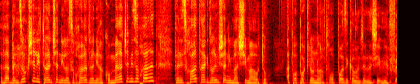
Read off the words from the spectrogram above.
והבן זוג שלי טוען שאני לא זוכרת ואני רק אומרת שאני זוכרת, ואני זוכרת רק דברים שאני מאשימה אותו. אפרופו תלונות. אפרופו זיכרון של נשים, יפה.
